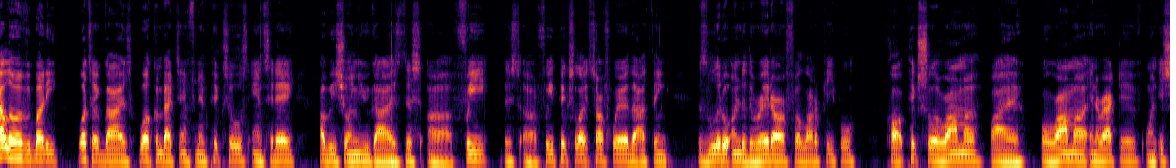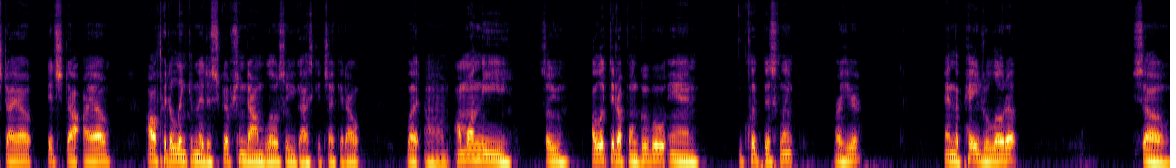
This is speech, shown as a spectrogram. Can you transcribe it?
Hello everybody, what's up guys? Welcome back to Infinite Pixels and today I'll be showing you guys this uh free this uh free pixel software that I think is a little under the radar for a lot of people called Pixelorama by Orama Interactive on itch.io itch.io. I'll put a link in the description down below so you guys can check it out. But um I'm on the so I looked it up on Google and you click this link right here and the page will load up so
